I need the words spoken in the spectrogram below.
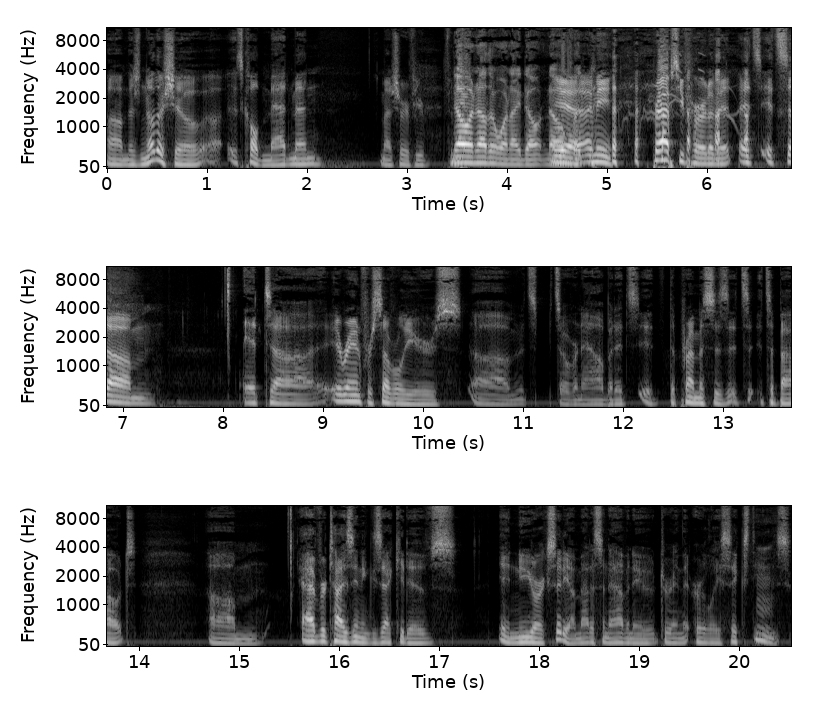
Um, there's another show. Uh, it's called Mad Men. I'm not sure if you're No, another one I don't know. yeah, I mean, perhaps you've heard of it. It's it's um, it uh, it ran for several years. Um, it's it's over now, but it's it, the premise is it's it's about um, advertising executives in New York City on Madison Avenue during the early '60s,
